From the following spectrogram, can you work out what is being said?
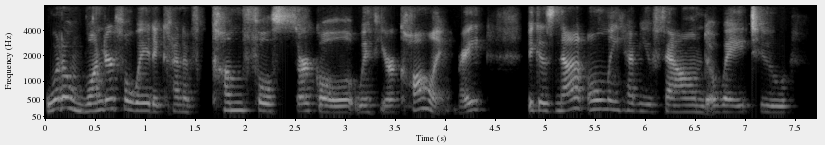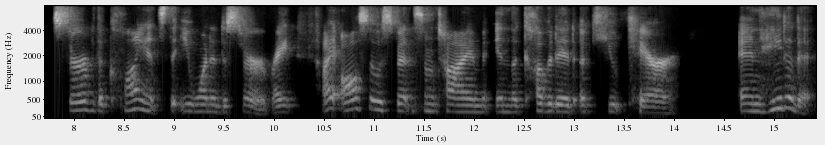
what a wonderful way to kind of come full circle with your calling, right? Because not only have you found a way to serve the clients that you wanted to serve, right? I also spent some time in the coveted acute care and hated it.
